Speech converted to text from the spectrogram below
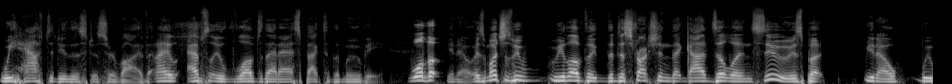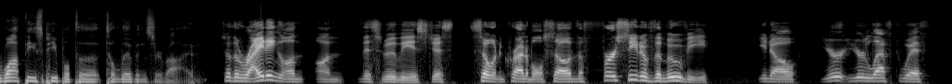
We have to do this to survive. And I absolutely loved that aspect of the movie. well, the You know, as much as we we love the, the destruction that Godzilla ensues, but you know, we want these people to to live and survive. So the writing on on this movie is just so incredible. So the first scene of the movie, you know, you're you're left with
